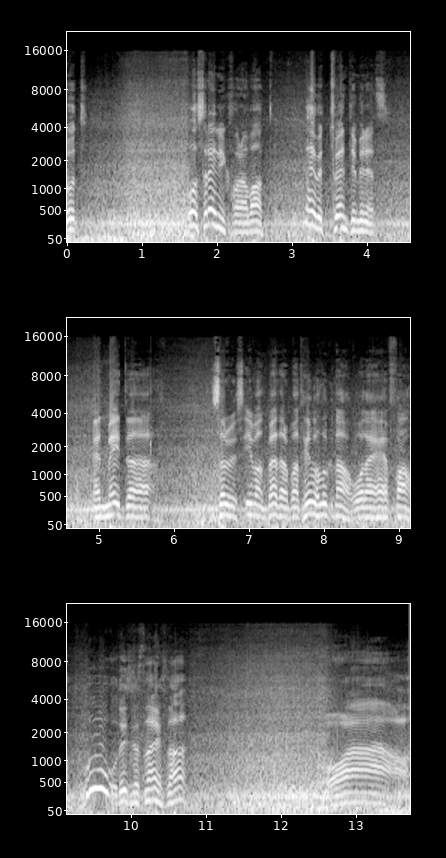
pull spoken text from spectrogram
good. It was raining for about maybe 20 minutes and made the service even better but have a look now what I have found Ooh, this is nice huh Wow!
